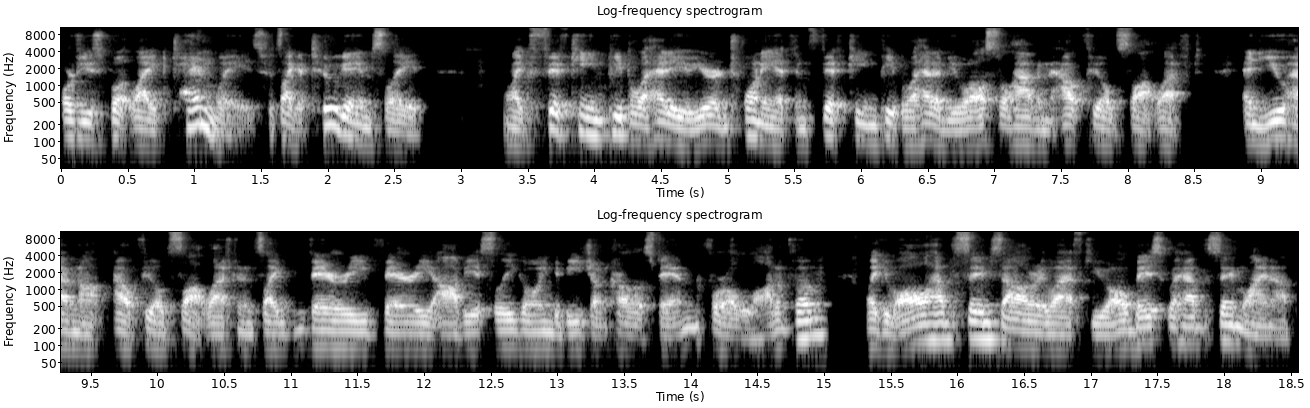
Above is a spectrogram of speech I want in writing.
or if you split like ten ways, if it's like a two game slate, like 15 people ahead of you, you're in 20th, and 15 people ahead of you all still have an outfield slot left and you have an outfield slot left, and it's like very, very obviously going to be Giancarlo Stanton for a lot of them. Like you all have the same salary left, you all basically have the same lineup,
